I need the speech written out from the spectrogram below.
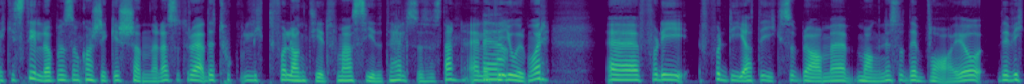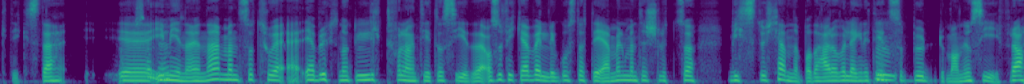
ikke stiller opp, men som kanskje ikke skjønner det, så tror jeg det tok litt for lang tid for meg å si det til helsesøsteren, eller til jordmor. Eh, fordi, fordi at det gikk så bra med Magnus, og det var jo det viktigste eh, i mine øyne, men så tror jeg Jeg brukte nok litt for lang tid til å si det. Og så fikk jeg veldig god støtte i Emil, men til slutt så Hvis du kjenner på det her over lengre tid, Mm. så burde man jo si ifra.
